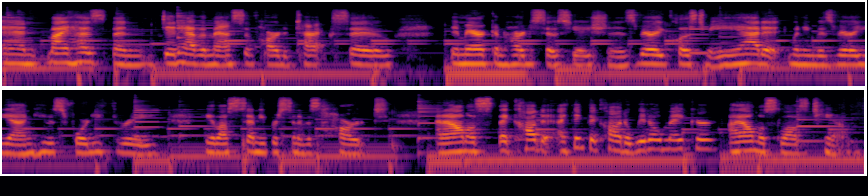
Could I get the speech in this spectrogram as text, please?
And my husband did have a massive heart attack. So the American Heart Association is very close to me. He had it when he was very young. He was 43. He lost 70% of his heart. And I almost, they called it, I think they called it a widow maker. I almost lost him.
